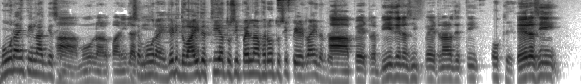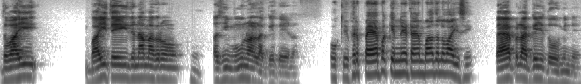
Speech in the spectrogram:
ਮੂੰਹ ਰਾਹੀਂ ਪੀਣ ਲੱਗ ਗਏ ਸੀ? ਹਾਂ ਮੂੰਹ ਨਾਲ ਪਾਣੀ ਲੱਗ ਅੱਛਾ ਮੂੰਹ ਰਾਹੀਂ। ਜਿਹੜੀ ਦਵਾਈ ਦਿੱਤੀ ਆ ਤੁਸੀਂ ਪਹਿਲਾਂ ਫਿਰ ਉਹ ਤੁਸੀਂ ਪੇਟ ਰਾਹੀਂ ਦਿੰਦੇ ਸੀ? ਹਾਂ ਪੇਟ 20 ਦਿਨ ਅਸੀਂ ਪੇਟ ਨਾਲ ਦਿੱਤੀ। ਓਕੇ ਫਿਰ ਅਸੀਂ ਦਵਾਈ 22 23 ਦਿਨਾਂ ਮਗਰੋਂ ਹੂੰ। ਅਸੀਂ ਮੂੰਹ ਨਾਲ ਲੱਗੇ ਦੇਣ। ਓਕੇ ਫਿਰ ਪੈਪ ਕਿੰਨੇ ਟਾਈਮ ਬਾਅਦ ਲਵਾਈ ਸੀ? ਪੈਪ ਲੱਗ ਗਏ ਜੀ 2 ਮਹੀਨੇ।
